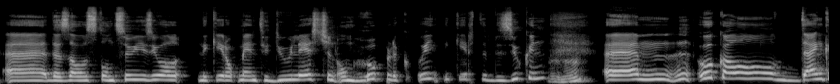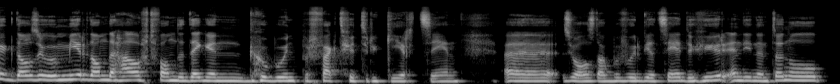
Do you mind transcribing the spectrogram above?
Eh, dus dat stond sowieso al een keer op mijn to-do-lijstje om hopelijk ooit een keer te bezoeken. Ehm, ook al denk ik dat zo meer dan de helft van de dingen gewoon perfect getruckeerd zijn. Eh, zoals dat ik bijvoorbeeld zei, de geur in die een tunnel.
